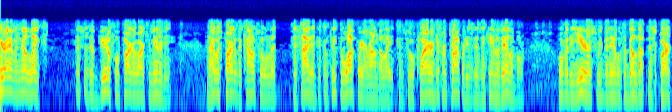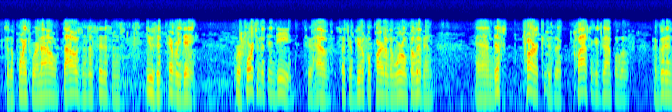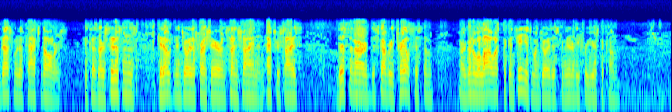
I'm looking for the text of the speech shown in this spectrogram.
Here I am in Mill Lake. This is a beautiful part of our community. And I was part of the council that decided to complete the walkway around the lake and to acquire different properties as they came available. Over the years, we've been able to build up this park to the point where now thousands of citizens use it every day. We're fortunate indeed to have such a beautiful part of the world to live in. And this park is a classic example of a good investment of tax dollars because our citizens get out and enjoy the fresh air and sunshine and exercise. This and our Discovery Trail system are going to allow us to continue to enjoy this community for years to come.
